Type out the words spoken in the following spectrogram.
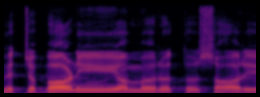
ਵਿੱਚ ਬਾਣੀ ਅੰਮ੍ਰਿਤ ਸਾਰੇ।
